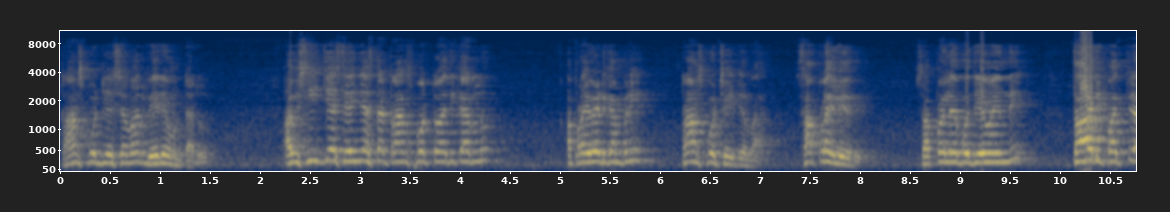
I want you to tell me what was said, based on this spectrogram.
ట్రాన్స్పోర్ట్ చేసేవారు వేరే ఉంటారు. అవి సీజ్ చేస్తే ఏం చేస్తారు? ట్రాన్స్పోర్ట్ అధికారులు? ఆ ప్రైవేట్ కంపెనీ ట్రాన్స్పోర్ట్ చేయటంలా సప్లై లేదు. సప్లై లేకపోతే ఏమైంది? తాడిపత్రి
